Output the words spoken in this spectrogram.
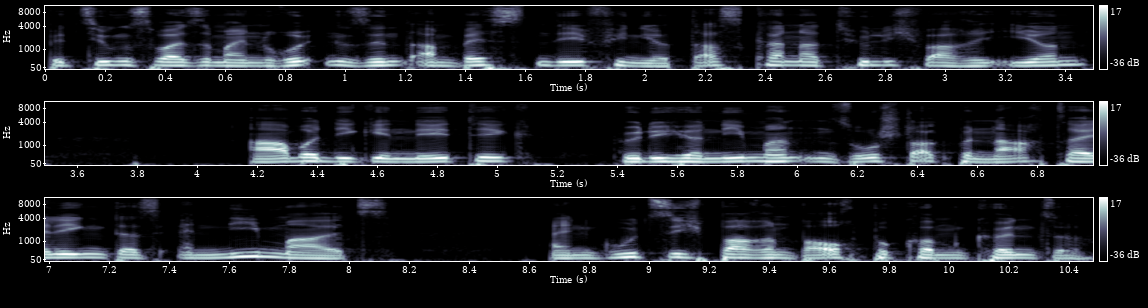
bzw. mein Rücken sind am besten definiert. Das kann natürlich variieren, aber die Genetik würde hier niemanden so stark benachteiligen, dass er niemals einen gut sichtbaren Bauch bekommen könnte.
